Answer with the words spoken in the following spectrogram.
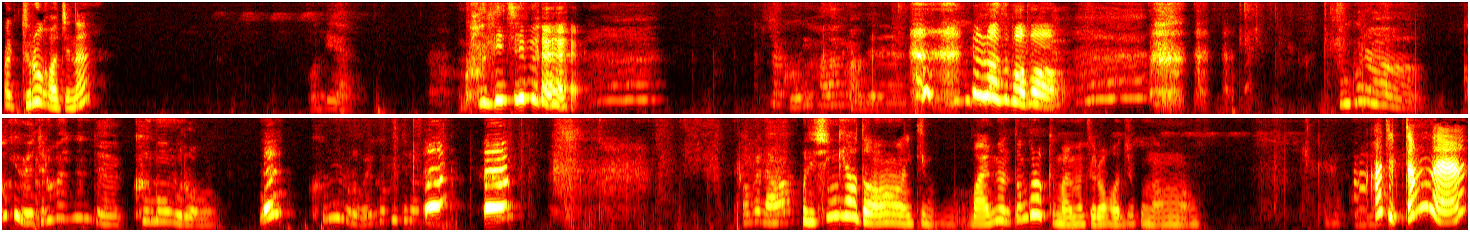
아니, 들어가지네? 어디야? 건이 집에. 거기 하나도 안 되네. 일로 와서 봐봐. 누구라? 거기 왜 들어가 있는데 그 몸으로? 응? 그 몸으로 왜 거기 들어가? 거기 나와. 아니 신기하다. 이렇게 말면 동그랗게 말면 들어가지구나. 아직 작네.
